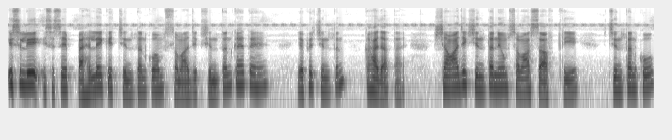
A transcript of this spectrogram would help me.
इसलिए इससे पहले के चिंतन को हम सामाजिक चिंतन कहते हैं, या फिर चिंतन कहा जाता है। सामाजिक चिंतन एवं समाजशास्त्रीय चिंतन को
